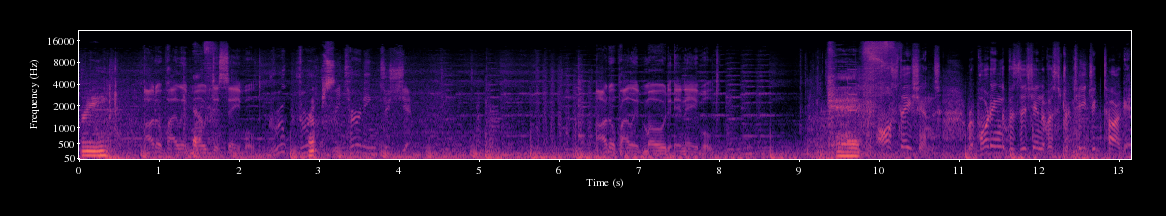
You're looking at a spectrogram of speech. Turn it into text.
three. Autopilot mode disabled. Group three, Oops. returning to ship. Autopilot mode enabled. Okay. All stations, reporting the position of a strategic target.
